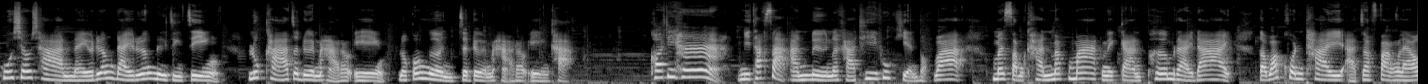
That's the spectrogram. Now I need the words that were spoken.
ผู้เชี่ยวชาญในเรื่องใดเรื่องหนึ่งจริง ๆ ลูกค้าจะเดินมาหาเราเอง แล้วก็เงินจะเดินมาหาเราเองค่ะ ข้อที่ 5 มีทักษะอันหนึ่งนะคะ ที่ผู้เขียนบอกว่ามันสำคัญมากๆในการเพิ่มรายได้ แต่ว่าคนไทยอาจจะฟังแล้ว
